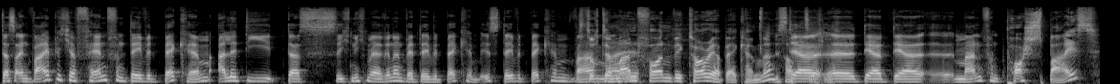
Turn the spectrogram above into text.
dass ein weiblicher Fan von David Beckham, alle, die das sich nicht mehr erinnern, wer David Beckham ist, David Beckham war Ist doch der mal, Mann von Victoria Beckham, ne? ist der, äh, der, der äh, Mann von Posh Spice.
